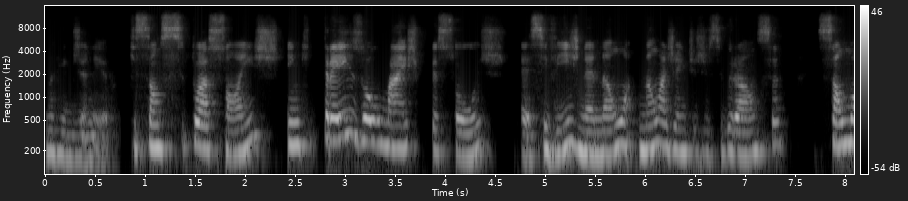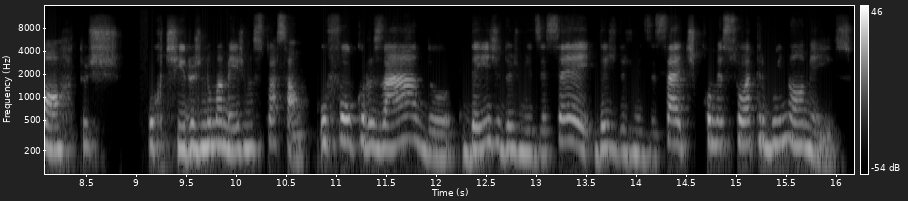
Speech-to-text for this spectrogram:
no Rio de Janeiro, que são situações em que três ou mais pessoas, é, civis, né, não, não agentes de segurança, são mortos por tiros numa mesma situação. O fogo cruzado, desde 2016, desde 2017, começou a atribuir nome a isso.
